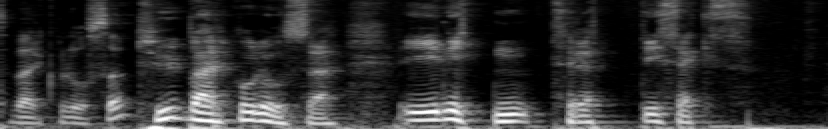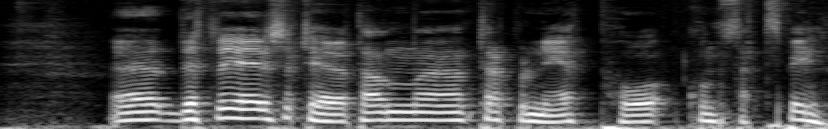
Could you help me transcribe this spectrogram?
Tuberkulose. tuberkulose i 1936. Uh, dette resulterer i at han uh, trapper ned på konsertspill.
